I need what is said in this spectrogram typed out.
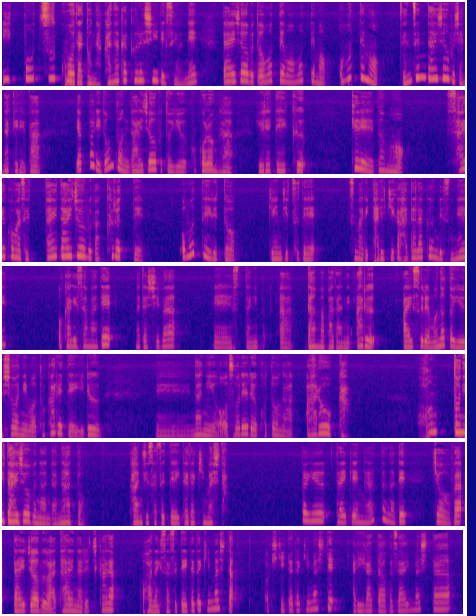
一方通行だとなかなか苦しいですよね。大丈夫と思っても思っても思っても全然大丈夫じゃなければやっぱりどんどん大丈夫という心が揺れていく。けれども最後は絶対大丈夫が来るって思っていると現実でつまり他力が働くんですね。おかげさまで私は、えー、スタニパあダンマパダにある愛する者という章にも説かれている、えー、何を恐れることがあろうか。本当に大丈夫なんだなと感じさせていただきました。という体験があったので今日は大丈夫は耐えなる力お話しさせていただきましたお聞きいただきましてありがとうございました。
